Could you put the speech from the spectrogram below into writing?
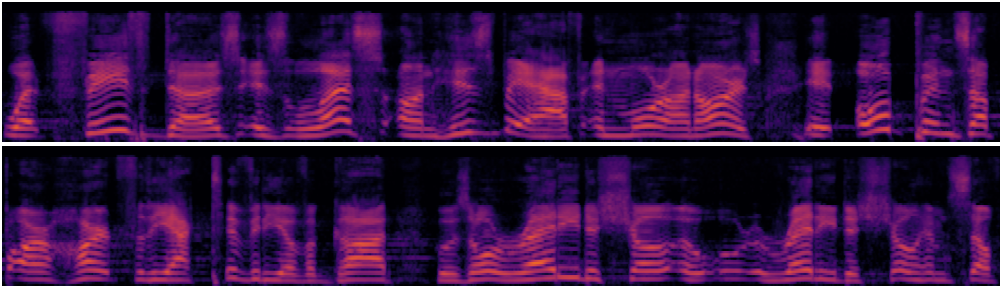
What faith does is less on His behalf and more on ours. It opens up our heart for the activity of a God who is already to show, uh, ready to show Himself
